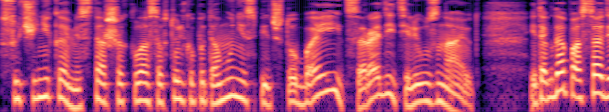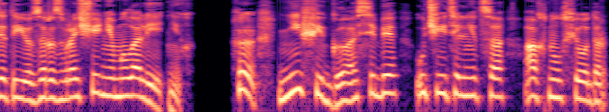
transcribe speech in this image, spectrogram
с учениками старших классов только потому не спит, что боится, родители узнают, и тогда посадят ее за развращение малолетних. «Ха, нифига себе, учительница!» — ахнул Федор.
